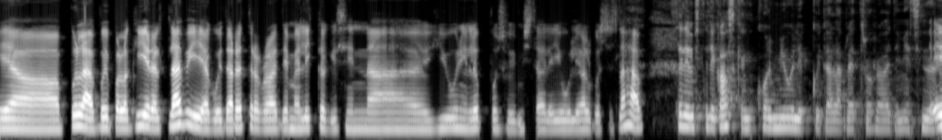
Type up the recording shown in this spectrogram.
ja põleb võib-olla kiirelt läbi ja kui ta retrokraadi meil ikkagi siin äh, juuni lõpus või mis ta oli, juuli alguses läheb. see oli vist oli kakskümmend kolm juulit, kui ta läheb retrokraadi, nii et sinna.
